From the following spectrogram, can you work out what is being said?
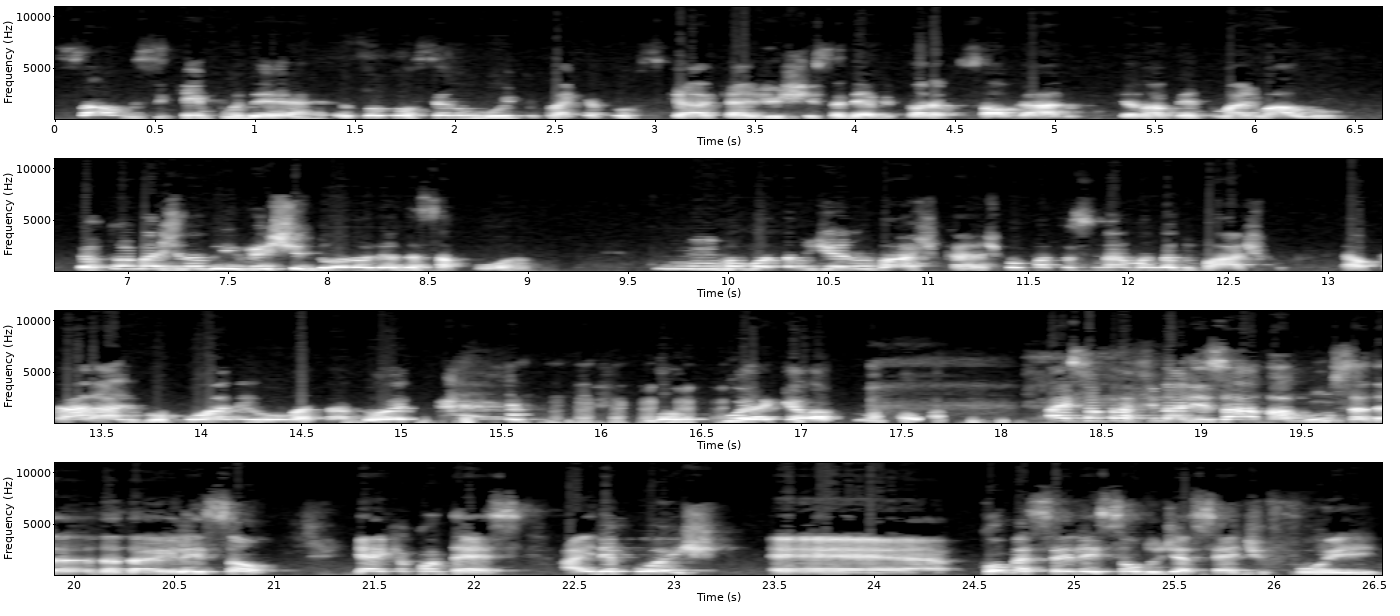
salve-se quem puder. Eu estou torcendo muito para que, que, a justiça dê a vitória para o Salgado, porque eu não aguento mais maluco. Eu estou imaginando um investidor olhando essa porra. Hum, vou botar um dinheiro no Vasco, cara. Acho que vou patrocinar a manga do Vasco. É o caralho, vou porra nenhuma, tá doido? Loucura aquela porra lá. Aí só para finalizar a bagunça da, da, da, eleição, e aí o que acontece? Aí depois, é, como essa eleição do dia 7 foi,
